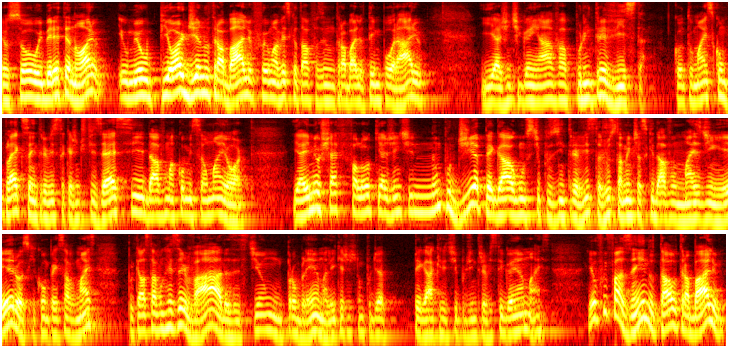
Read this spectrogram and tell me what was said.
Eu sou o Iberê Tenório e o meu pior dia no trabalho foi uma vez que eu estava fazendo um trabalho temporário e a gente ganhava por entrevista. Quanto mais complexa a entrevista que a gente fizesse, dava uma comissão maior. E aí meu chefe falou que a gente não podia pegar alguns tipos de entrevista, justamente as que davam mais dinheiro, as que compensavam mais, porque elas estavam reservadas, existia um problema ali que a gente não podia pegar aquele tipo de entrevista e ganhar mais. Eu fui fazendo tal trabalho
